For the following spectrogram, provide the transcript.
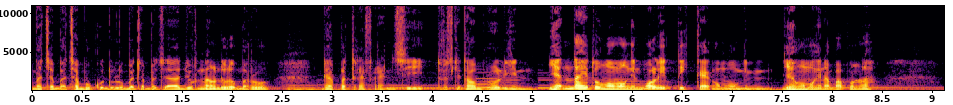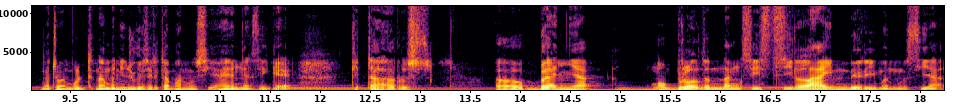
baca-baca buku dulu baca-baca jurnal dulu baru dapat referensi terus kita obrolin. Ya entah itu ngomongin politik kayak ngomongin ya ngomongin apa pun lah. Nggak cuma politik namanya juga cerita manusia ya nggak sih? Kayak kita harus uh, banyak ngobrol tentang sisi lain dari manusia.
